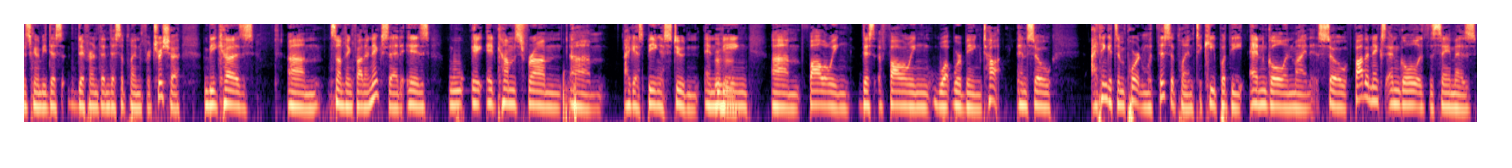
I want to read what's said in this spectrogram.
It's going to be dis- different than discipline for Trisha because um, something Father Nick said is w- it, it comes from um, I guess being a student and being um, following dis- following what we're being taught, and so. I think it's important with discipline to keep what the end goal in mind is. So Father Nick's end goal is the same as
